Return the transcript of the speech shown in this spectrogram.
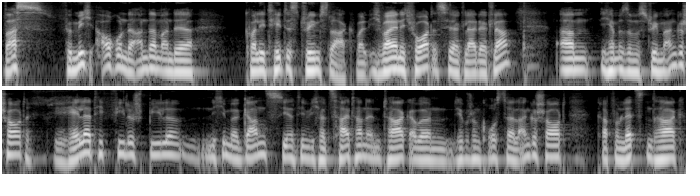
Was für mich auch unter anderem an der Qualität des Streams lag, weil ich war ja nicht vor Ort, ist ja leider klar. Ähm, ich habe mir so einen Stream angeschaut, relativ viele Spiele, nicht immer ganz, je nachdem, wie ich halt Zeit hatte den Tag, aber ich habe schon einen Großteil angeschaut, gerade vom letzten Tag.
